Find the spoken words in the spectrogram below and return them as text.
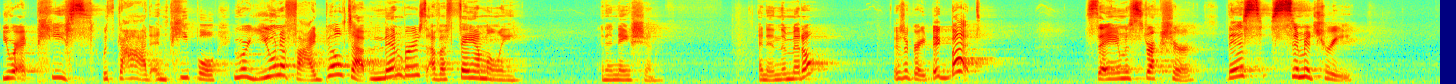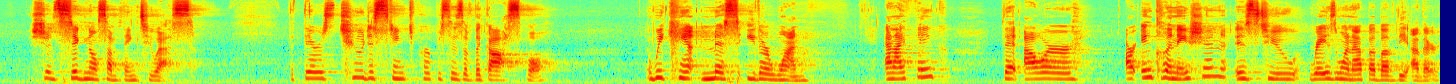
You are at peace with God and people. You are unified, built up, members of a family and a nation. And in the middle, there's a great big but. Same structure. This symmetry should signal something to us that there's two distinct purposes of the gospel. We can't miss either one. And I think that our, our inclination is to raise one up above the other.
